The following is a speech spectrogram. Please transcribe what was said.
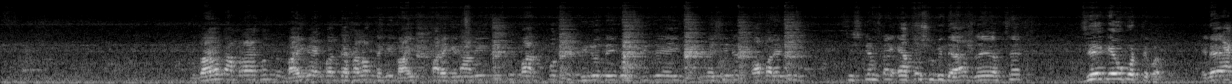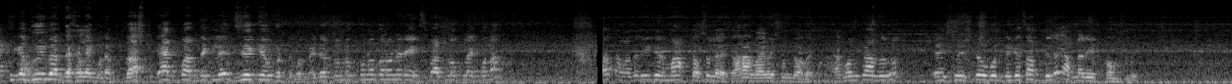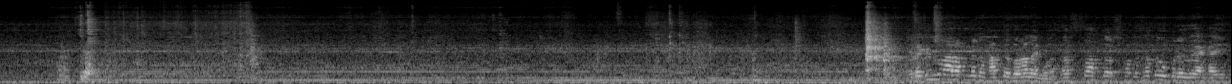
যাই হোক, আমরা এখন বাইকে একবার দেখালাম, দেখি বাইক পারে কিনা। আমি কিন্তু প্রত্যেক ভিডিওতেই বলছি যে এই মেশিনের অপারেটিং সিস্টেমটা এত সুবিধা যে হচ্ছে যে কেউ করতে পারবে। এটা এক থেকে দুইবার দেখা লাগবে না। জাস্ট একবার দেখলে যে কেউ করতে পারবে। এটার জন্য কোনো ধরনের এক্সপার্ট লোক লাগবে না। আমাদের ইটের মাপটা চলে আসে। আর দেওয়া লাগবে না। এখন কাজ হলো, এই সুইচটা উপর দিকে চাপ দিলে আপনার ইট কমপ্লিট হ্যাঁ এটা কিন্তু আর আপনার হাতে ধরা লাগবে না। জাস্ট সাথে সাথে উপরে জায়গায়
